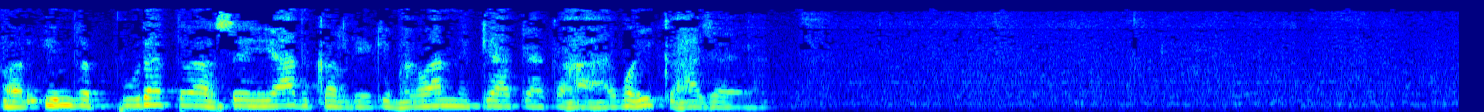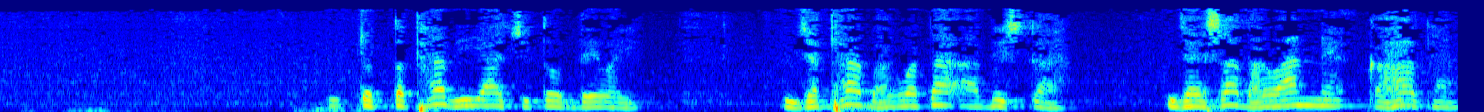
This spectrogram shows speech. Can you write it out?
और इंद्र पूरा तरह से याद कर लिए कि भगवान ने क्या क्या कहा है, वही कहा जाएगा। तो तथा भी याचितो देवई जथा भगवता आदिष्टा। जैसा भगवान ने कहा था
